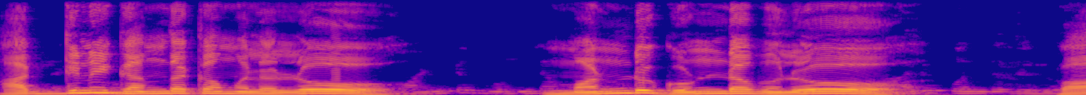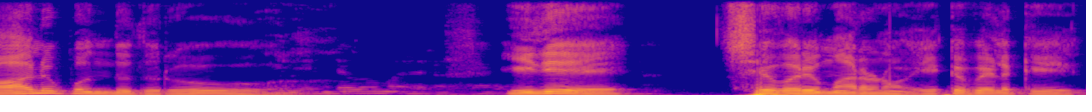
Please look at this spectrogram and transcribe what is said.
అగ్ని గంధకములలో మండు గుండములో పాలు పొందుదురు. ఇదే చివరి మరణం. ఇక వీళ్ళకి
